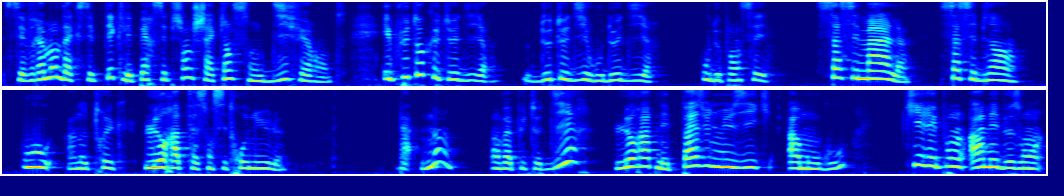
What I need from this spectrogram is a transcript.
c'est vraiment d'accepter que les perceptions de chacun sont différentes. Et plutôt que de te dire ou de dire, ou de penser, ça c'est mal, ça c'est bien, ou un autre truc, le rap de façon c'est trop nul. Bah non, on va plutôt dire, le rap n'est pas une musique à mon goût, qui répond à mes besoins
